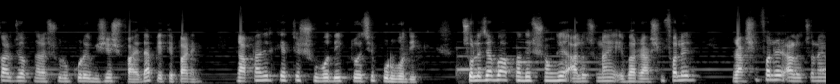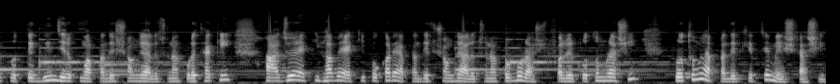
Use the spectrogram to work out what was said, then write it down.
কার্য আপনারা শুরু করে বিশেষ ফায়দা পেতে পারেন। আপনাদের ক্ষেত্রে শুভ দিক রয়েছে পূর্ব দিক। চলে যাব আপনাদের সঙ্গে আলোচনায়। এবার রাশিফলের রাশিফলের আলোচনায় প্রত্যেক দিন যেরকম আপনাদের সঙ্গে আলোচনা করে থাকি, আজও একইভাবে একই প্রকারে আপনাদের সঙ্গে আলোচনা করব রাশিফলের প্রথম রাশি, প্রথমে আপনাদের ক্ষেত্রে মেষ রাশি।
